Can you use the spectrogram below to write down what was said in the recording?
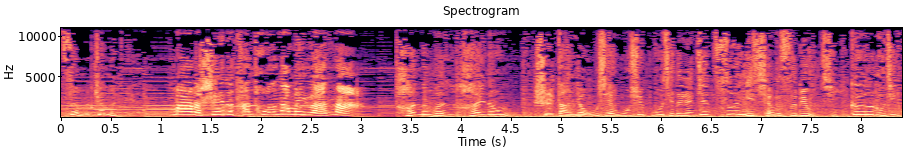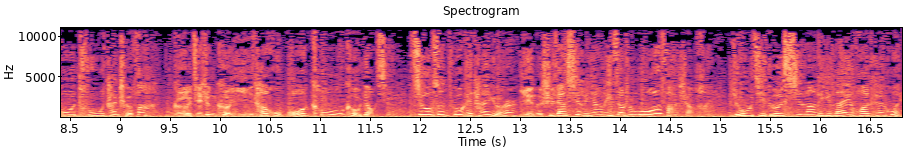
怎么这么粘？妈的，谁的痰吐的那么圆呐？还能文还能武。是弹药无限无需补给的人间最强撕逼武器各路金国吐痰扯发各界政客以痰互搏口口要血。就算吐给痰盂也能施加心理压力造成魔法伤害。犹记得希拉里来华开会。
